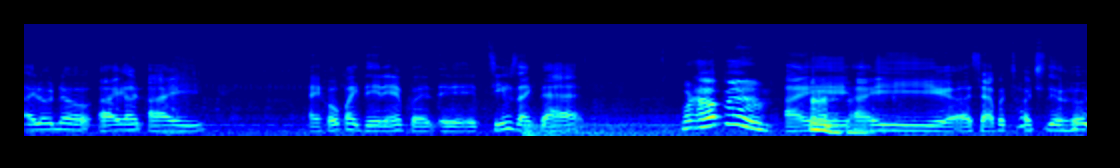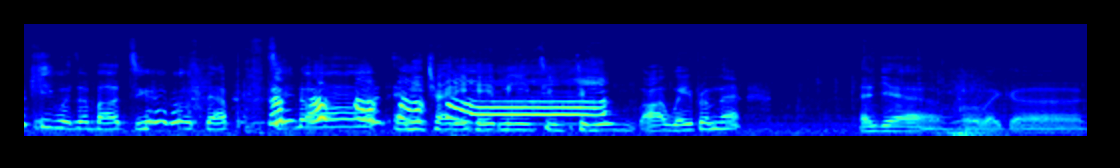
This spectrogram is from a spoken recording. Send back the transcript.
I don't know. I I I hope I didn't, but it, it seems like that. What happened? I I uh, sabotaged the hook. He was about to hook that person on, and he tried to hit me to to move away from that. And yeah, oh my god.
